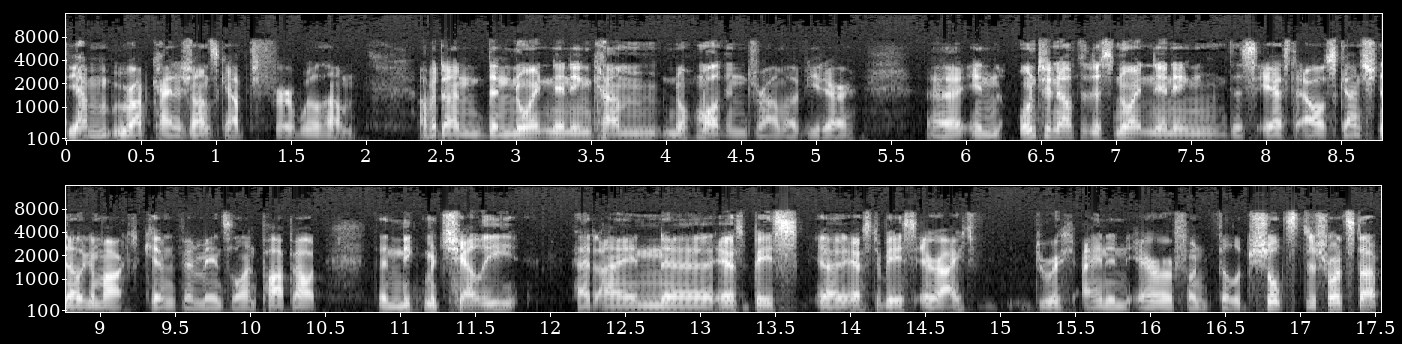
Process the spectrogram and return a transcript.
die haben überhaupt keine Chance gehabt für Wilhelm. Aber dann, den neunten Inning kam nochmal den Drama wieder. Äh, in Unterhälfte des neunten Inning, das erste Aus ganz schnell gemacht, Kevin Van Mansell ein Pop-Out. Dann Nick Michelli hat ein äh, erste, Base, äh, erste Base erreicht durch einen Error von Philip Schultz, der Shortstop.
